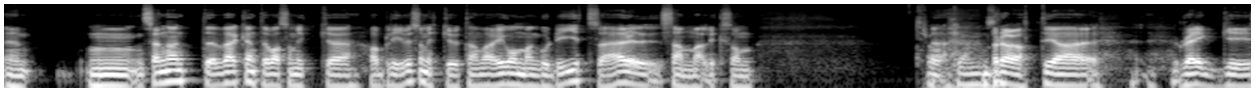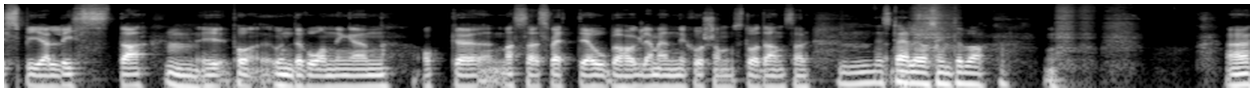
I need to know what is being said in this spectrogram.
Mm. Mm, sen har inte, verkar inte vara så mycket, har blivit så mycket utan varje gång man går dit så är det samma liksom Tråkiga eh, brötiga reggae-spellista Mm. i, på undervåningen och eh, massa svettiga obehagliga människor som står och dansar. Mm, det ställer oss inte bakom. Nej,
